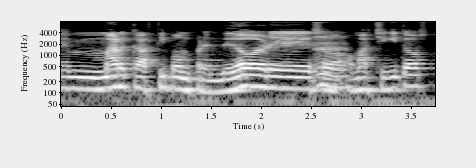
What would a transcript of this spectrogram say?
en marcas tipo emprendedores o, mm. más chiquitos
